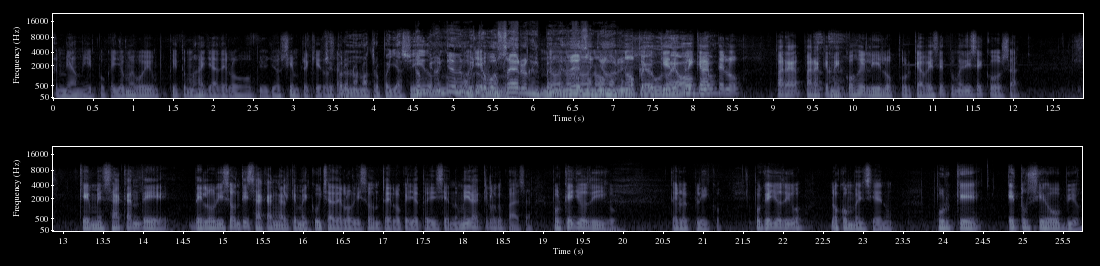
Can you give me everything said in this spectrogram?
a mí, porque yo me voy un poquito más allá de lo obvio. Yo siempre quiero sí, pero no nos atropella así. No, tiene mucho vocero en el PLD, no, no, no, pero quiero explicártelo para, para que me coge el hilo, porque a veces tú me dices cosas que me sacan de, del horizonte y sacan al que me escucha del horizonte lo que yo estoy diciendo. Mira qué es lo que pasa. Porque yo digo, te lo explico, porque yo digo, lo convencieron. Porque esto sí es obvio.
